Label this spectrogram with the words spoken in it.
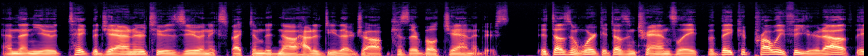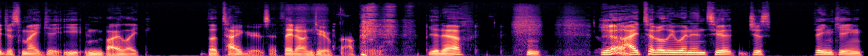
and then you take the janitor to a zoo and expect them to know how to do their job because they're both janitors. It doesn't work. It doesn't translate, but they could probably figure it out. They just might get eaten by like the tigers if they don't do it properly, you know? yeah. I totally went into it just thinking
